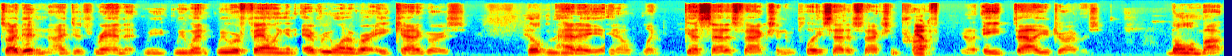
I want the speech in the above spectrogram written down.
So I didn't. I just ran it. We we went. We were failing in every one of our eight categories. Hilton had a you know like guest satisfaction, employee satisfaction, profit. You know, eight value drivers. Bollenbach,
